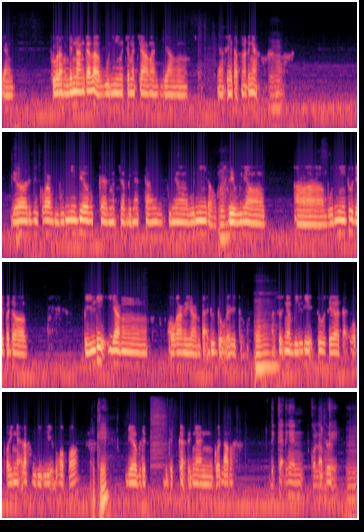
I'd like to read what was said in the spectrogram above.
yang kurang menyenangkan lah, bunyi macam-macam kan yang yang saya tak pernah dengar. Mhm. Dia lebih kurang bunyi dia bukan macam binatang punya bunyi tau. Mhm. Dia punya uh, bunyi tu daripada bilik yang orang yang tak duduk kat situ. Mhm. Maksudnya bilik tu saya tak berapa ingat lah bilik berapa. Okey. Dia berdek- berdekat dengan kolam lah. Dekat dengan kolam Itu- okey. Mhm.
